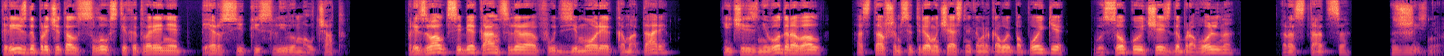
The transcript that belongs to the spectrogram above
трижды прочитал вслух стихотворение «Персик и слива молчат», призвал к себе канцлера Фудзимори Каматаре и через него даровал оставшимся трем участникам роковой попойки высокую честь добровольно расстаться с жизнью.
